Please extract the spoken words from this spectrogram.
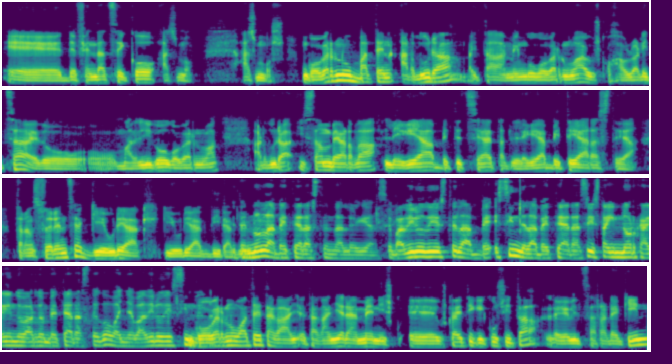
e, defendatzeko asmo. asmoz. Gobernu baten ardura, baita hemengo gobernua, Eusko Jaularitza edo Madrigo gobernuak, ardura izan behar da legea betetzea eta legea bete araztea. Transferentziak geureak, geureak dira. Eta nola bete arazten da legea? Ze badiru di ezin dela bete arazi, ez da inorka agindu behar duen bete arazteko, baina badiru di ezin dela. Gobernu bate eta, eta gainera hemen e, Euskaditik ikusita legebiltzarrarekin,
